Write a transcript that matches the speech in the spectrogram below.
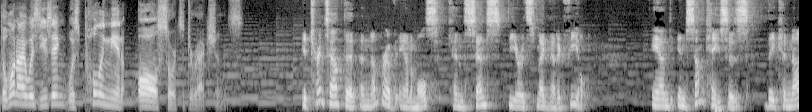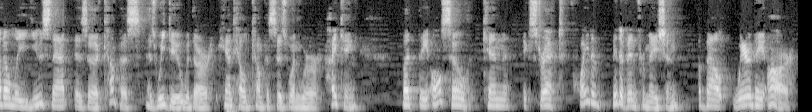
the one I was using was pulling me in all sorts of directions. It turns out that a number of animals can sense the Earth's magnetic field. And in some cases, they can not only use that as a compass, as we do with our handheld compasses when we're hiking, but they also can extract quite a bit of information about where they are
